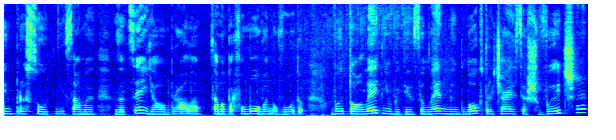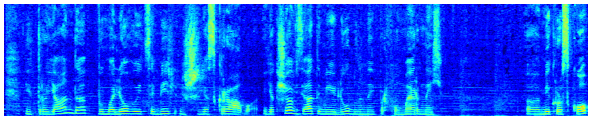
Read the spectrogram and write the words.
він присутній. Саме за це я обрала саме парфумовану воду. В туалетній воді зелений блок втрачається швидше, і троянда вимальовується більш яскраво. Якщо взяти мій улюблений парфумерний мікроскоп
